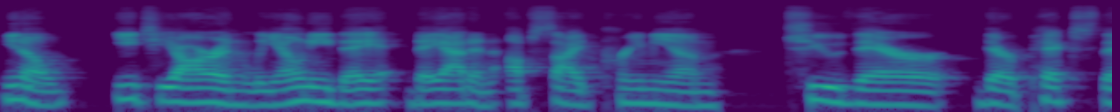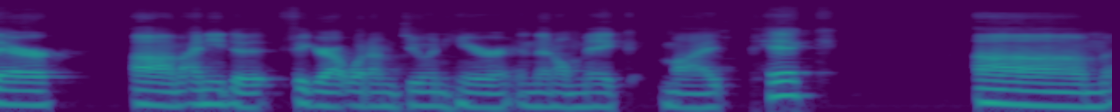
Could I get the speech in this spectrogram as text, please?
You know, ETR and Leone, they they add an upside premium to their their picks there. Um, I need to figure out what I'm doing here, and then I'll make my pick. Um,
